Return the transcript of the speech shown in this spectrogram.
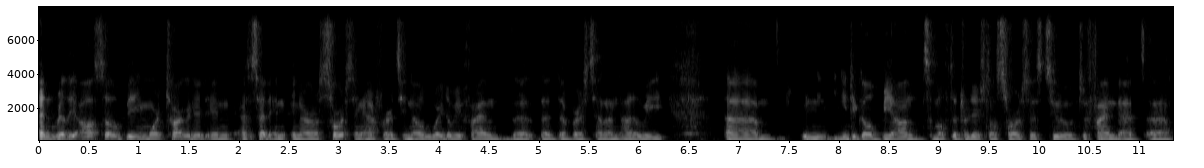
And really also being more targeted in, as I said, in, in our sourcing efforts. You know, where do we find the, the diverse talent? How do we um, you need to go beyond some of the traditional sources to to find that uh,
